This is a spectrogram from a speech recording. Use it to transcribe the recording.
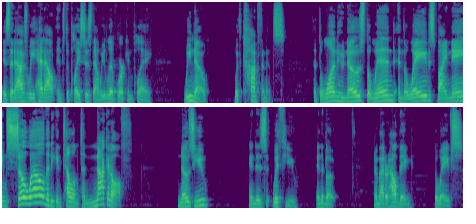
is that as we head out into the places that we live, work, and play, we know with confidence that the one who knows the wind and the waves by name so well that he can tell them to knock it off knows you and is with you in the boat, no matter how big the waves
